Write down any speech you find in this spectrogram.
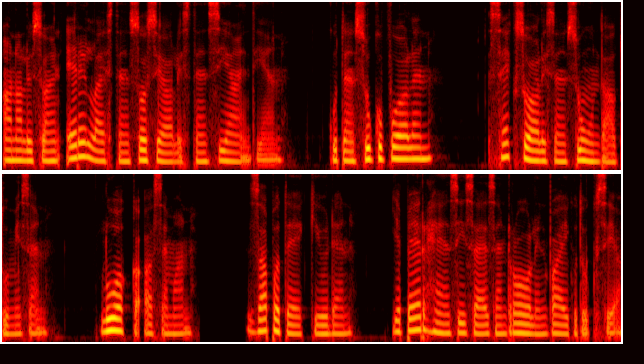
analysoin erilaisten sosiaalisten sijaintien, kuten sukupuolen, seksuaalisen suuntautumisen, luokka-aseman, zapoteekkiuden ja perheen sisäisen roolin vaikutuksia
